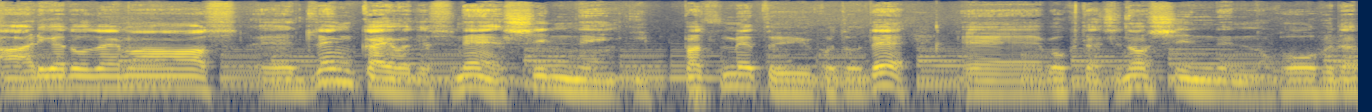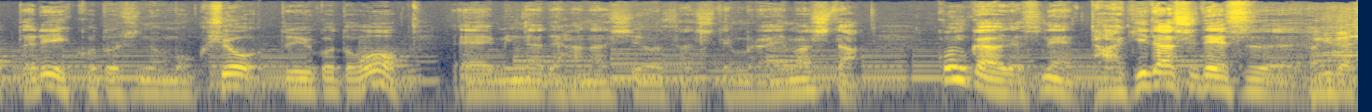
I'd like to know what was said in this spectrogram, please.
ありがとうございます、えー前回はですね新年一発目ということで、えー僕たちの新年の抱負だったり今年の目標ということを、えーみんなで話をさせてもらいました。今回はですね炊き出しです。炊き出し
